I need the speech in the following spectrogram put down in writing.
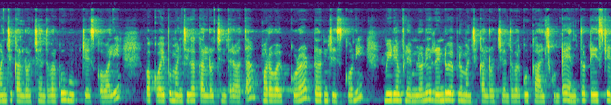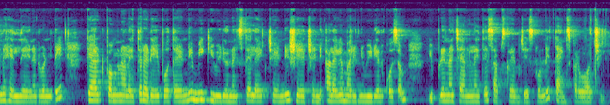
మంచి కలర్ వచ్చేంత వరకు కుక్ చేసుకోవాలి. ఒకవైపు మంచిగా కలర్ వచ్చిన తర్వాత మరోవైపు కూడా టర్న్ చేసుకొని మీడియం ఫ్లేమ్లోనే రెండు వైపులో మంచి కలర్ వచ్చేంత వరకు కాల్చుకుంటే ఎంతో టేస్టీ అండ్ హెల్దీ అయినటువంటి క్యారెట్ పొంగనాలు అయితే రెడీ అయిపోతాయండి. మీకు ఈ వీడియో నచ్చితే లైక్ చేయండి షేర్ చేయండి. అలాగే మరిన్ని వీడియోల కోసం ఇప్పుడే నా ఛానల్ అయితే సబ్స్క్రైబ్ చేసుకోండి. Thanks for watching.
